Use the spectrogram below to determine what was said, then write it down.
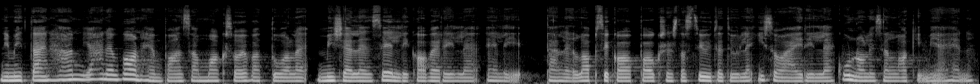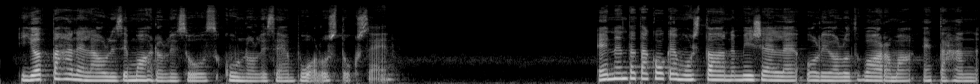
nimittäin hän ja hänen vanhempansa maksoivat tuolle Michellen sellikaverille eli tälle lapsikaappauksesta syytetylle isoäidille kunnollisen lakimiehen, jotta hänellä olisi mahdollisuus kunnolliseen puolustukseen. Ennen tätä kokemustaan Michelle oli ollut varma, että hän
